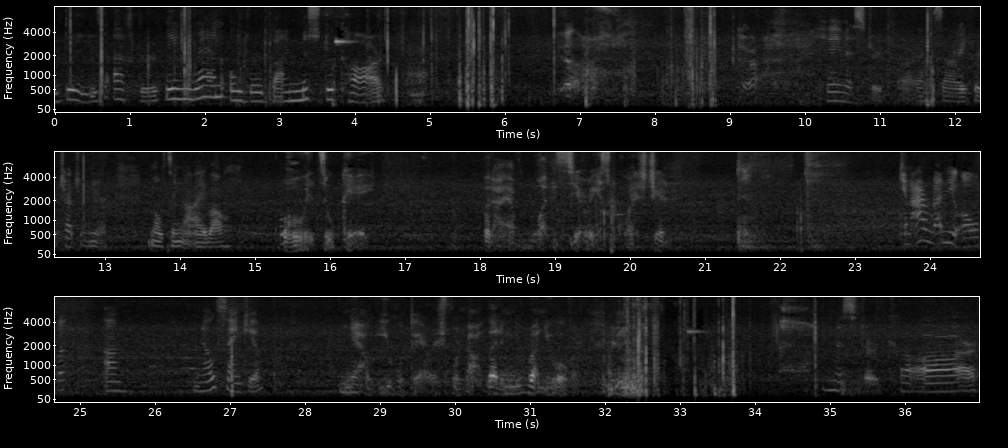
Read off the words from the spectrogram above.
five days after being ran over by Mr. Car. Hey, Mr. Car, I'm sorry for touching your melting eyeball. Oh, it's okay. But I have one serious question. Can I run you over? Um, no, thank you. Now you will perish for not letting me run you over. Mr. Car.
